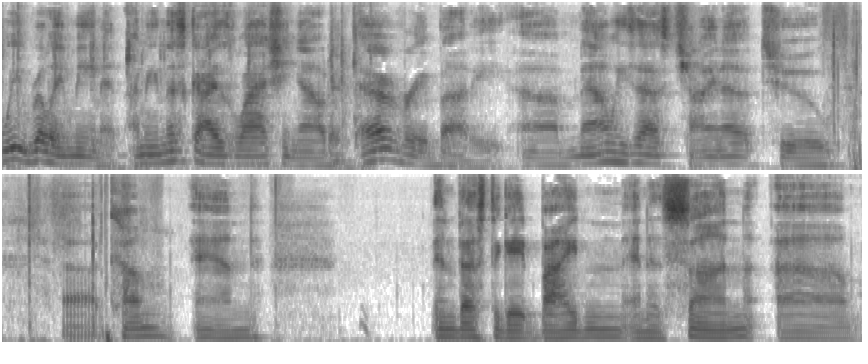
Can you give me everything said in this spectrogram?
we really mean it. I mean, this guy is lashing out at everybody. Um, now he's asked China to uh, come and investigate Biden and his son. Um,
